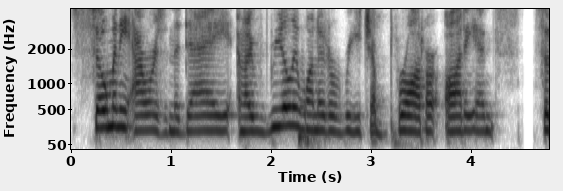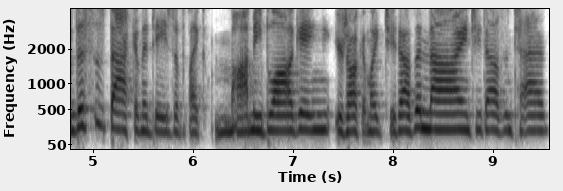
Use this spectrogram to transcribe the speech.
so many hours in the day and I really wanted to reach a broader audience. So this is back in the days of like mommy blogging. You're talking like 2009, 2010.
